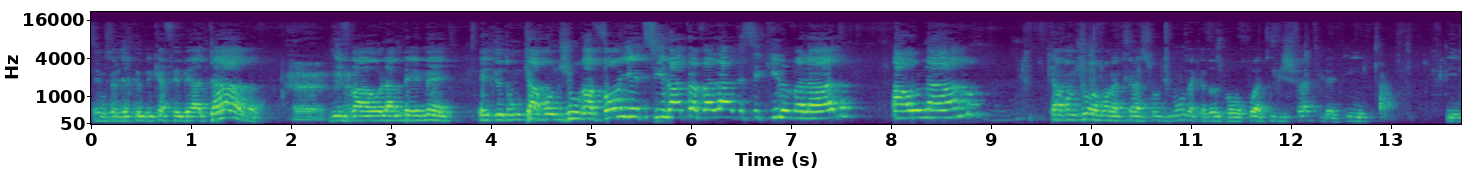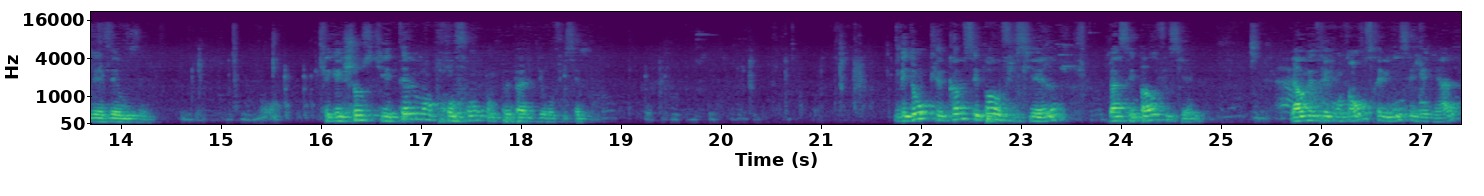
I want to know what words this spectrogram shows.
Et donc ça veut dire que Café Be'adar, Nivra Olam Be'emet. Et que donc 40 jours avant Yetzirat Avalad, c'est qui le Valad? Aolam 40 jours avant la création du monde, Akadosh Baruch Hu, à Toubishvat, il a dit Il les a osés. C'est quelque chose qui est tellement profond qu'on ne peut pas le dire officiellement. Mais donc, comme c'est pas officiel, bah c'est pas officiel. Là, on est très content, on se réunit, c'est génial.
